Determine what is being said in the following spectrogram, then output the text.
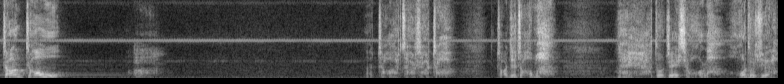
找找我。啊。那找找找找找就找吧。哎呀，都这时候了，豁出去了。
